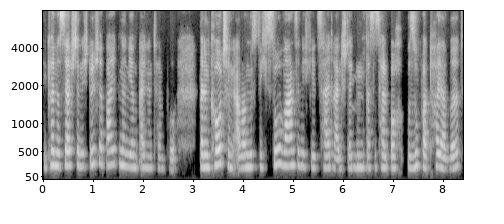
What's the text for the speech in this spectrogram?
Die können das selbstständig durcharbeiten in ihrem eigenen Tempo. Bei dem Coaching aber müsste ich so wahnsinnig viel Zeit reinstecken, dass es halt auch super teuer wird.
